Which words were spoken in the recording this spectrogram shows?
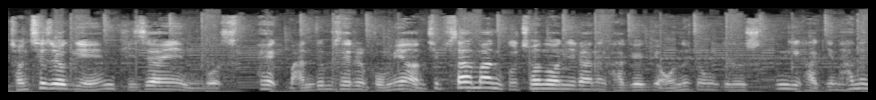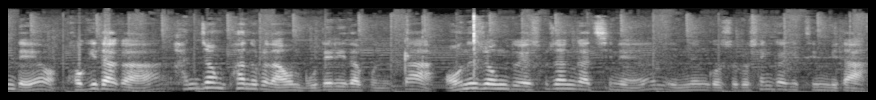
전체적인 디자인, 뭐 스펙, 만듦새를 보면 14만 9천 원이라는 가격이 어느 정도는 수긍이 가긴 하는데요. 거기다가 한정판으로 나온 모델이다 보니까 어느 정도의 소장 가치는 있는 것으로 생각이 듭니다.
